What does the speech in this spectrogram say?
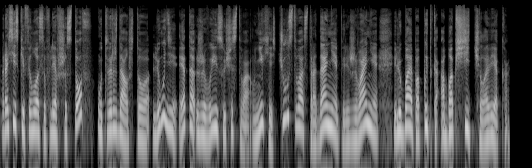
российский философ Лев Шестов утверждал, что люди — это живые существа. У них есть чувства, страдания, переживания, и любая попытка обобщить человека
